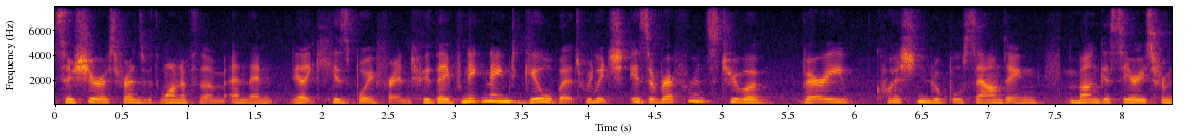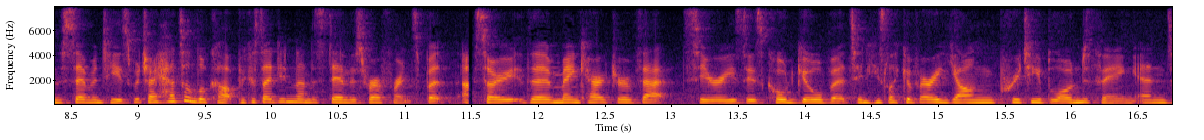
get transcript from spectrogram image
so Shiro's friends with one of them and then like his boyfriend who they've nicknamed Gilbert, which is a reference to a very questionable sounding manga series from the 70s, which I had to look up because I didn't understand this reference. But uh, so the main character of that series is called Gilbert and he's like a very young, pretty blonde thing. And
